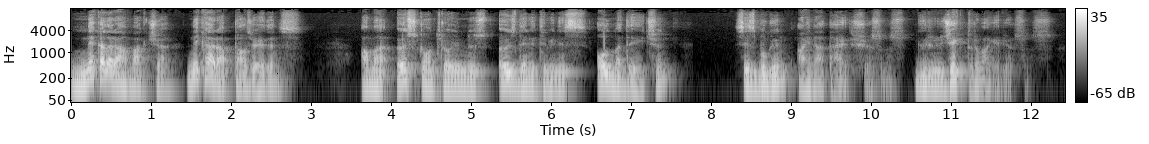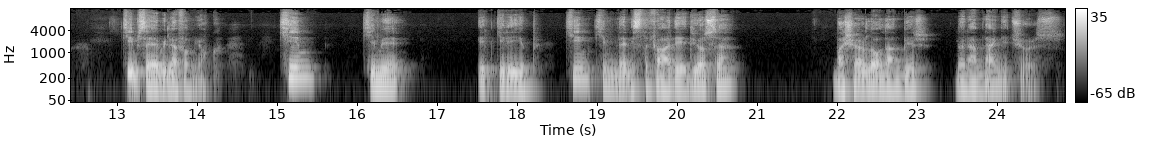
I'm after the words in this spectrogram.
Ne kadar ahmakça, ne kadar aptalca ediniz. Ama öz kontrolünüz, öz denetiminiz olmadığı için siz bugün aynı hataya düşüyorsunuz. Gülünecek duruma geliyorsunuz. Kimseye bir lafım yok. Kim kimi etkileyip kim kimden istifade ediyorsa başarılı olan bir dönemden geçiyoruz.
